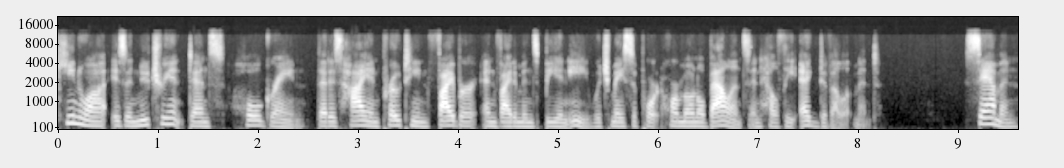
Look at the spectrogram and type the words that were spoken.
Quinoa is a nutrient dense whole grain that is high in protein, fiber, and vitamins B and E, which may support hormonal balance and healthy egg development. Salmon.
